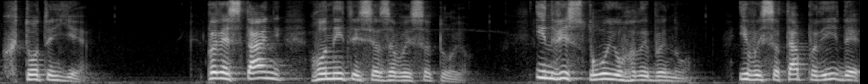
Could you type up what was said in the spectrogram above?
хто ти є. Перестань гонитися за висотою. Інвестуй у глибину, і висота прийде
